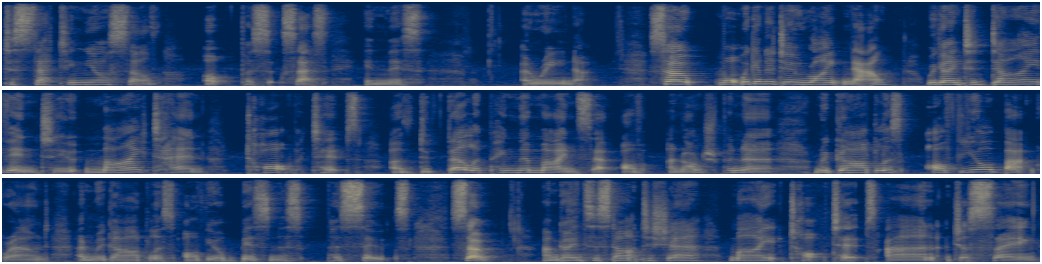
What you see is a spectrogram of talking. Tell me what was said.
to setting yourself up for success in this arena. So, what we're going to do right now, we're going to dive into my 10 top tips of developing the mindset of an entrepreneur, regardless of your background and regardless of your business pursuits. So, I'm going to start to share my top tips and just saying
